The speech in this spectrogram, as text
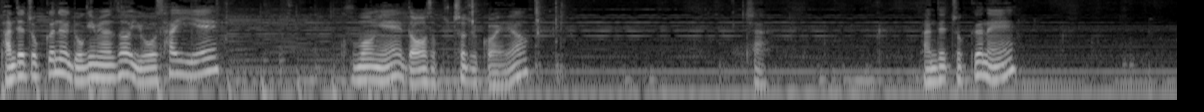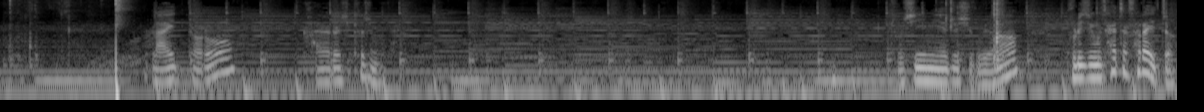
반대쪽 끈을 녹이면서 요 사이에 구멍에 넣어서 붙여줄 거예요. 자, 반대쪽 끈에 라이터로 가열을 시켜줍니다. 조심히 해주시고요. 불이 지금 살짝 살아있죠?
